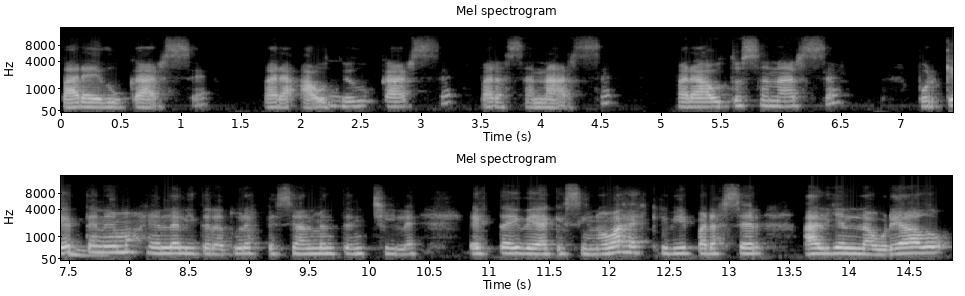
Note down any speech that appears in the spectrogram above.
para educarse, para autoeducarse, para sanarse, para autosanarse. ¿Por qué tenemos en la literatura, especialmente en Chile, esta idea que si no vas a escribir para ser alguien laureado,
